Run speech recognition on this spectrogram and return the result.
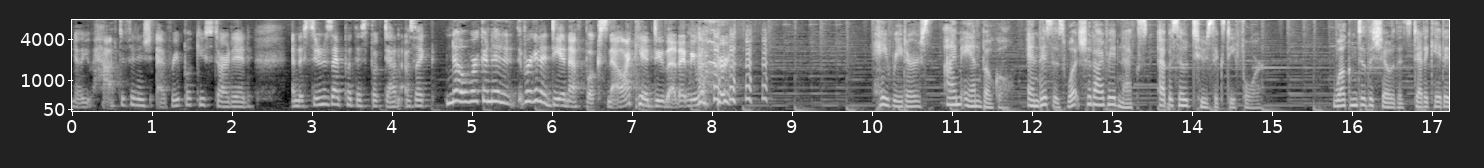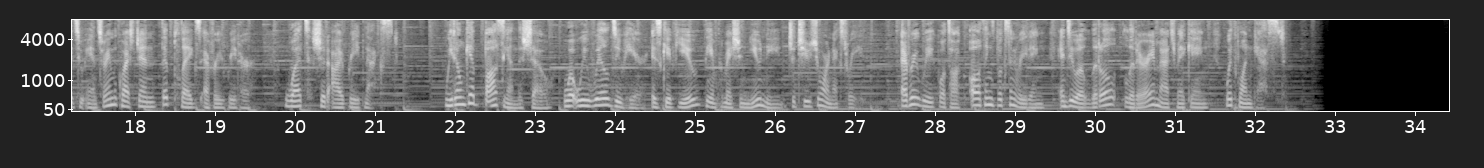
no, you have to finish every book you started. And as soon as I put this book down, I was like, no, we're gonna we're gonna DNF books now. I can't do that anymore. hey readers, I'm Anne Bogel, and this is What Should I Read Next, episode 264. Welcome to the show that's dedicated to answering the question that plagues every reader. What should I read next? We don't get bossy on the show. What we will do here is give you the information you need to choose your next read. Every week, we'll talk all things books and reading and do a little literary matchmaking with one guest.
